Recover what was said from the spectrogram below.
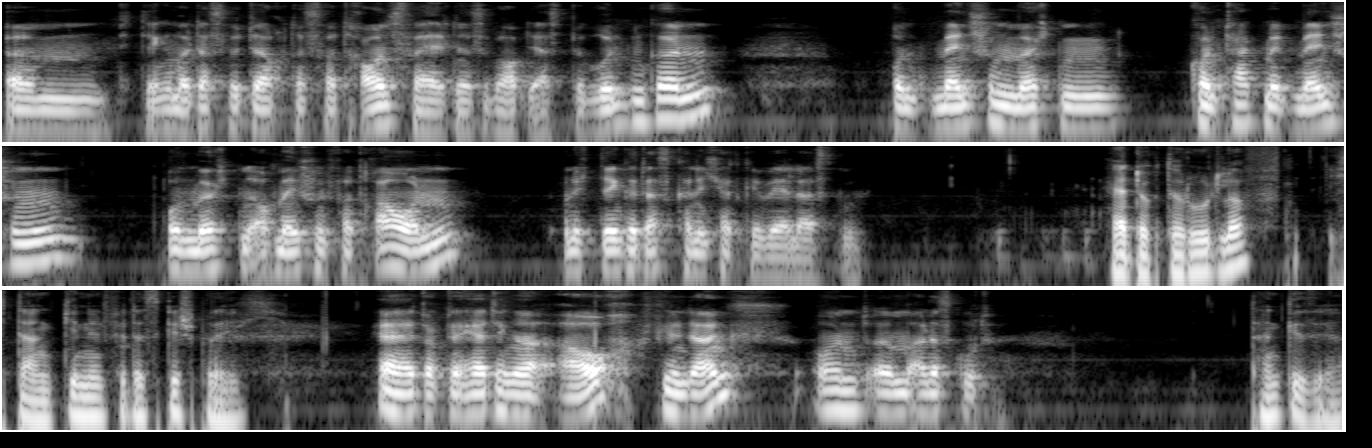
Ähm, ich denke mal, das wird auch das Vertrauensverhältnis überhaupt erst begründen können. Und Menschen möchten Kontakt mit Menschen und möchten auch Menschen vertrauen. Und ich denke, das kann ich halt gewährleisten. Herr Dr. Rudloff, ich danke Ihnen für das Gespräch. Ja, Herr Dr. Hertinger auch. Vielen Dank und ähm, alles Gute. Danke sehr.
